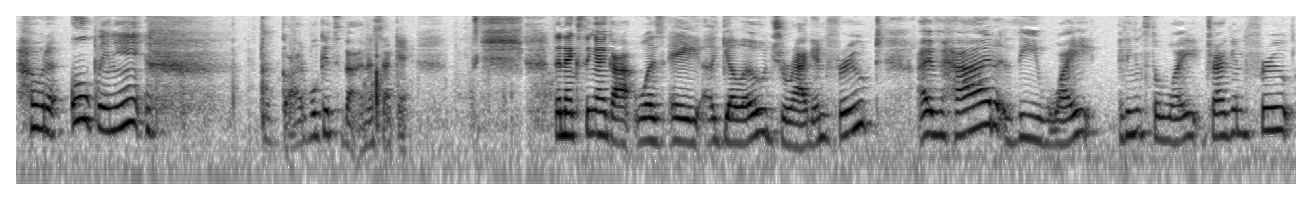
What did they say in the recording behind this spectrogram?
how to open it. Oh God, we'll get to that in a second. The next thing I got was a, a yellow dragon fruit. I've had the white, I think it's the white dragon fruit.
